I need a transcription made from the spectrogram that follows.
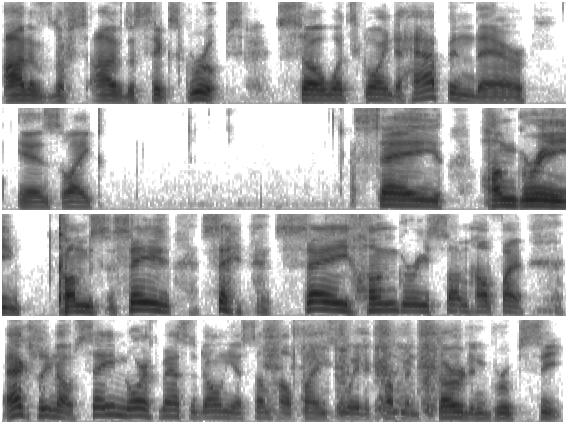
out of the out of the six groups so what's going to happen there is like say hungary comes say say say Hungary somehow find actually no say North Macedonia somehow finds a way to come in third in Group C,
